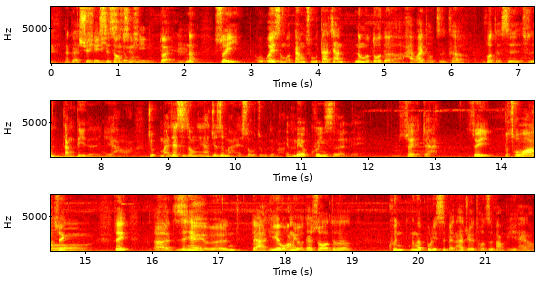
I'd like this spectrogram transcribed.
那个雪梨市中心，对，嗯。那所以为什么当初大家那么多的海外投资客，或者是是当地的人也好啊，就买在市中心，他就是买来收租的嘛，哎，没有 Queensland 呢。所以对啊，所以不错啊，所以哦。所以呃，之前有人对啊，也有网友在说这个昆那个布里斯本，他觉得投资房比例太高，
